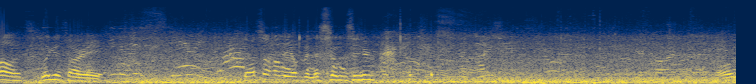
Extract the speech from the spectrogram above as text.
Oh, it's, look, it's R8. Can also help me open this one too. oh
